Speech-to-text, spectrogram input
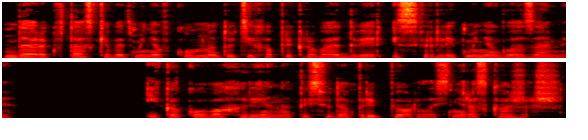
Дерек втаскивает меня в комнату, тихо прикрывает дверь и сверлит меня глазами. «И какого хрена ты сюда приперлась, не расскажешь?»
